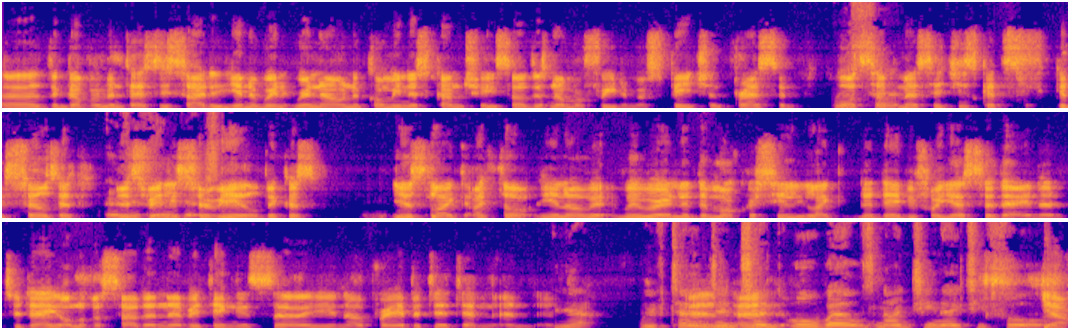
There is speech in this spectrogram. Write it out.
uh, the government has decided. You know, we're, we're now in a communist country, so there's no more freedom of speech and press, and Well, WhatsApp messages gets gets filtered. It's really gets- surreal because. Just like I thought, you know, we, we were in a democracy like the day before yesterday, and then today, all of a sudden, everything is, uh, you know, prohibited and, and, and Yeah, we've turned And- into and- Orwell's 1984. Yeah.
